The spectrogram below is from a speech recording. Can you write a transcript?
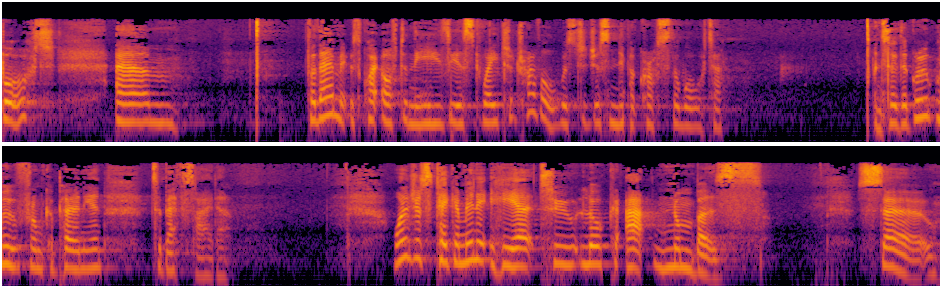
but um, for them it was quite often the easiest way to travel was to just nip across the water. And so the group moved from Capernaum to Bethsaida. I want to just take a minute here to look at numbers. So,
